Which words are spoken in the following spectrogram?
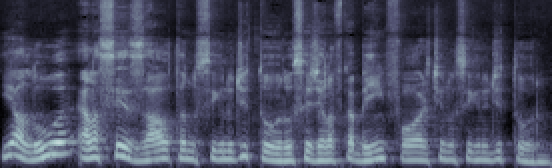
e a Lua, ela se exalta no signo de touro, ou seja, ela fica bem forte no signo de touro.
